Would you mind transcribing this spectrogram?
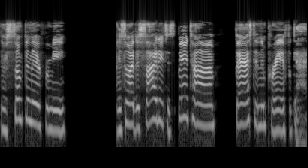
there's something there for me. And so I decided to spend time fasting and praying for God.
